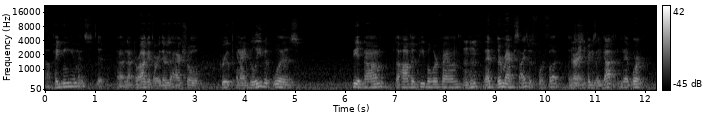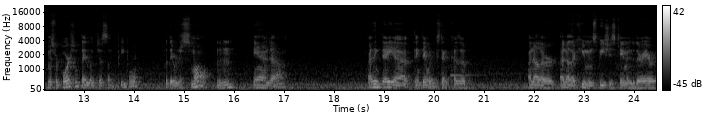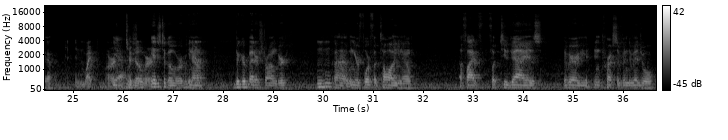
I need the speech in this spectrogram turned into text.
uh, pygmy humans, that uh, not derogatory. There was an actual group, and I believe it was Vietnam. The Hobbit people were found. hmm And that, their max size was four foot. That's Right. as big as they got. And they weren't misproportioned. They looked just like people, but they were just small. hmm And uh, I think they uh, think they went extinct because of another another human species came into their area. And wiped or yeah, took just- over. Yeah, just took over. You know, bigger, better, stronger. hmm Uh, when you're four foot tall, you know, a five foot two guy is a very impressive individual.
